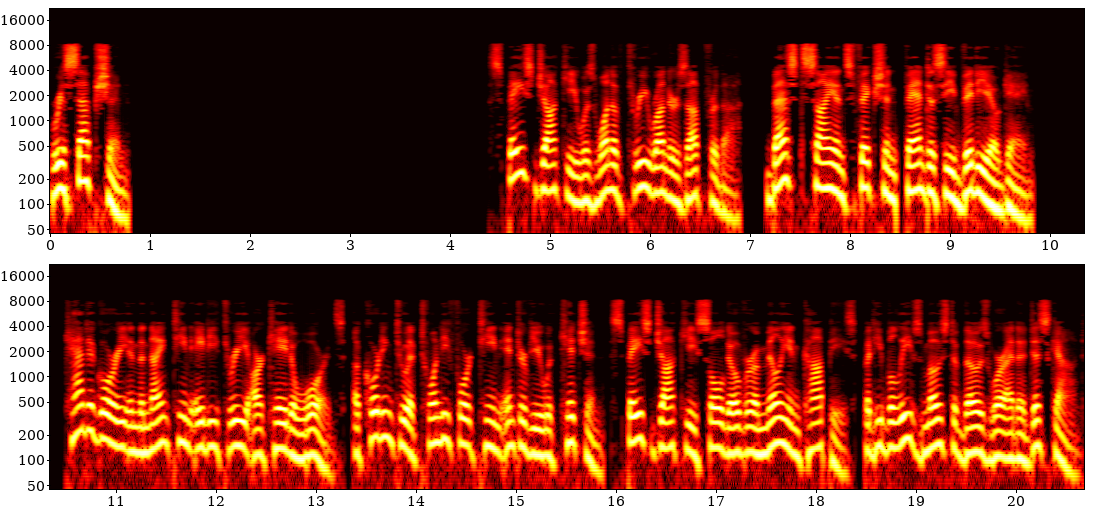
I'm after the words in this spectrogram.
Reception Space Jockey was one of three runners-up for the Best Science Fiction – Fantasy Video Game category in the 1983 Arcade Awards. According to a 2014 interview with Kitchen, Space Jockey sold over a million copies, but he believes most of those were at a discount.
